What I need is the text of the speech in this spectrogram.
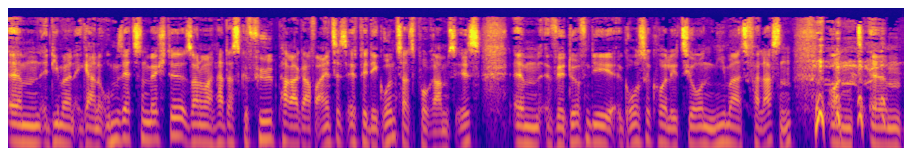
ähm, die man gerne umsetzen möchte, sondern man hat das Gefühl, Paragraph 1 des SPD-Grundsatzprogramms ist, ähm, wir dürfen die große Koalition niemals verlassen. Und ähm,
